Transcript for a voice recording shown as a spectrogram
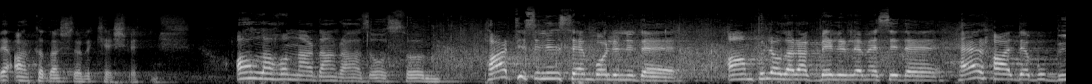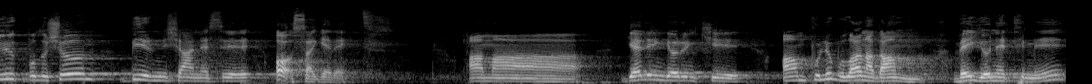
ve arkadaşları keşfetmiş. Allah onlardan razı olsun. Partisinin sembolünü de ampul olarak belirlemesi de herhalde bu büyük buluşun bir nişanesi olsa gerektir. Ama gelin görün ki ampulü bulan adam ve yönetimi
